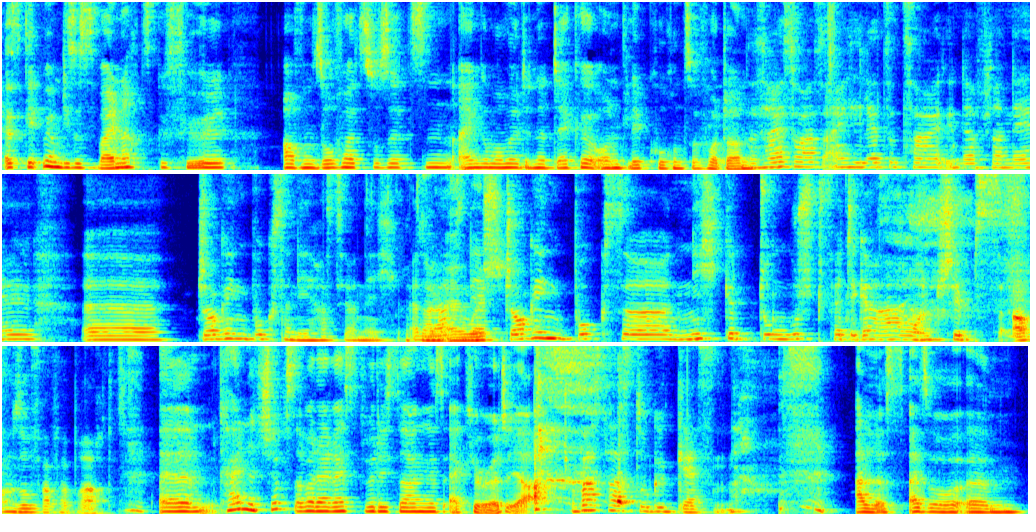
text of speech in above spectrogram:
Es geht mir um dieses Weihnachtsgefühl, auf dem Sofa zu sitzen, eingemummelt in der Decke und Lebkuchen zu futtern. Das heißt, du hast eigentlich die letzte Zeit in der Flanell äh, Joggingbuchse, nee, hast ja nicht. Also du hast in der Joggingbuchse nicht geduscht, fettige Haare und Chips auf dem Sofa verbracht. Ähm, keine Chips, aber der Rest würde ich sagen ist accurate, ja. Was hast du gegessen? Alles, also ähm,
